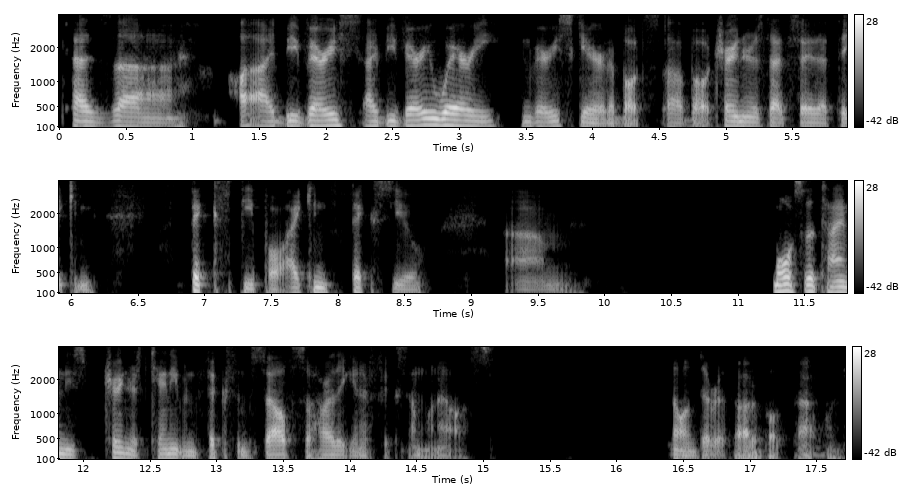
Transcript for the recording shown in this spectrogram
because uh, I'd be very I'd be very wary and very scared about about trainers that say that they can fix people. I can fix you. Um, most of the time, these trainers can't even fix themselves. So how are they going to fix someone else? No one's ever thought about that one.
